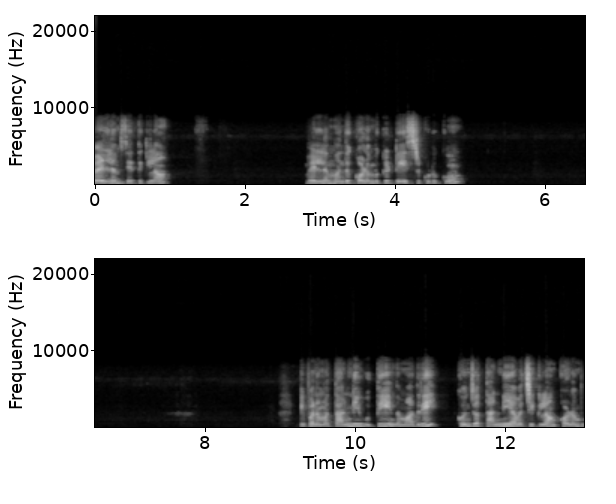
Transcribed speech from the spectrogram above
வெல்லம் சேர்த்துக்கலாம். வெல்லம் வந்து குழம்புக்கு டேஸ்ட் கொடுக்கும். இப்போ நம்ம தண்ணி ஊற்றி இந்த மாதிரி கொஞ்சம் தண்ணியாக வச்சுக்கலாம் குழம்பு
